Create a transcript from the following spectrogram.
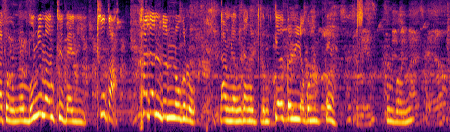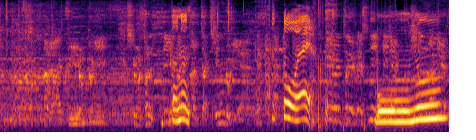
그래서 오늘 모뉴먼트 밸리 2가 하단 등록으로 나온 영상을 지금 찍으려고 하는데 한번 너는 스토어에 모뉴먼트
